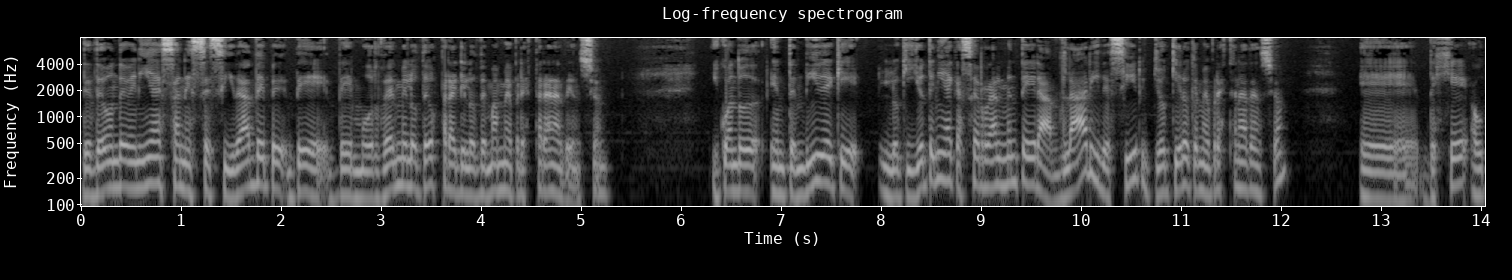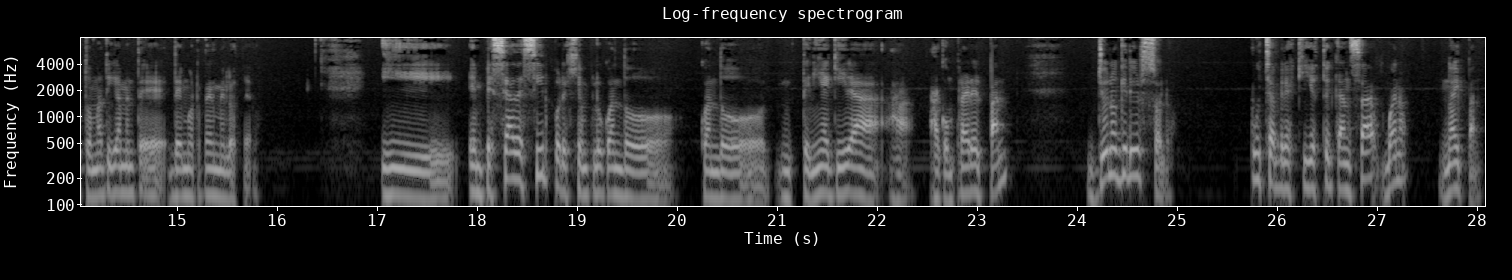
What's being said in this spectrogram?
Desde dónde venía esa necesidad de, de, de morderme los dedos para que los demás me prestaran atención. Y cuando entendí de que lo que yo tenía que hacer realmente era hablar y decir yo quiero que me presten atención, eh, dejé automáticamente de morderme los dedos. Y empecé a decir, por ejemplo, cuando, cuando tenía que ir a, a, comprar el pan, yo no quiero ir solo. Pucha, pero es que yo estoy cansado. Bueno, no hay pan.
